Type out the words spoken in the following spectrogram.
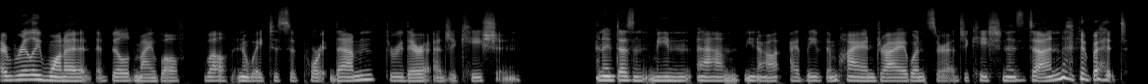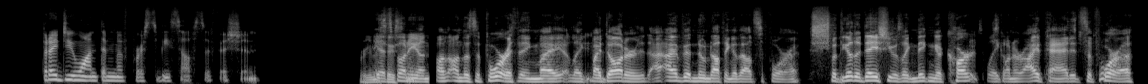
I really want to build my wealth wealth in a way to support them through their education. And it doesn't mean, um, you know, I leave them high and dry once their education is done, but but I do want them, of course, to be self sufficient yeah, it's funny on, on, on the Sephora thing. My like my daughter, I, I've know nothing about Sephora, but the other day she was like making a cart like on her iPad at Sephora,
